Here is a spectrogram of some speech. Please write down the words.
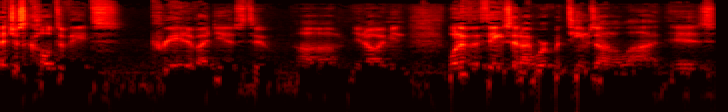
that just cultivates creative ideas too. Um, you know, I mean, one of the things that I work with teams on a lot is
